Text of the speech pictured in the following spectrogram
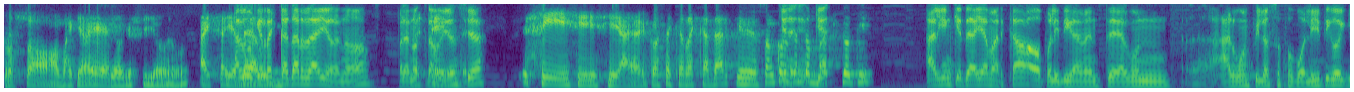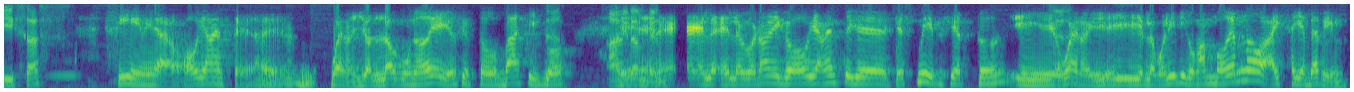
Rousseau, Maquiavelo, qué sé yo. Algo que rescatar de ahí, ¿no? Para nuestra audiencia. Sí, sí, sí, hay cosas que rescatar que son conceptos básicos que alguien que te haya marcado políticamente, algún, algún filósofo político quizás. Sí, mira, obviamente, eh, bueno, John Locke, uno de ellos, ¿cierto? Básico. A mí también. Eh, el, económico, obviamente, que, que Smith, ¿cierto? Y bueno, y, lo político más moderno, Isaiah Berlin,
